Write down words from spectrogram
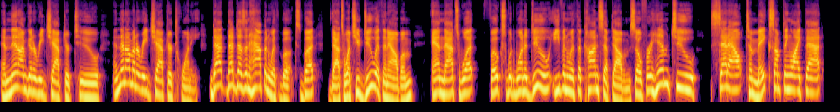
And then I'm going to read chapter two. And then I'm going to read chapter 20. That, that doesn't happen with books, but that's what you do with an album. And that's what folks would want to do even with a concept album. So for him to set out to make something like that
